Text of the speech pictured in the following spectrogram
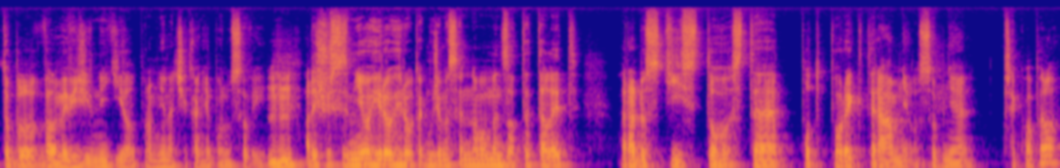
To byl velmi výživný díl, pro mě nečekaně bonusový. Mm-hmm. A když už si zmínil Hero Hero, tak můžeme se na moment zatetelit radostí z toho, z té podpory, která mě osobně překvapila.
